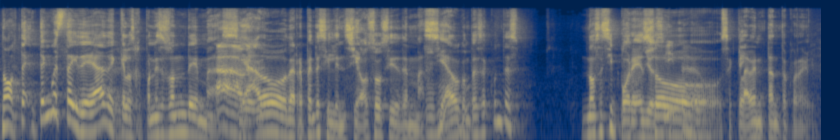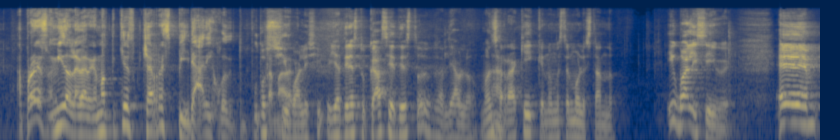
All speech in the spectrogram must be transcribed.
no te- tengo esta idea de que los japoneses son demasiado, Ah, de repente silenciosos y demasiado con todas esas cuentas. No sé si por eso sí, pero- se claven tanto con él. A prueba de sonido, la verga. No te quiero escuchar respirar, hijo de tu puta Pues madre. igual y sí. Ya tienes tu casa y de esto, pues, al diablo. Me voy a encerrar aquí y que no me estén molestando. Igual y sí, güey. Eh,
